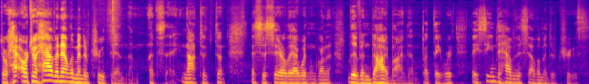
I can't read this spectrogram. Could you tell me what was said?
to ha- or to have an element of truth in them. Let's say, not to, to necessarily. I wouldn't want to live and die by them, but they were. They seem to have this element of truth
